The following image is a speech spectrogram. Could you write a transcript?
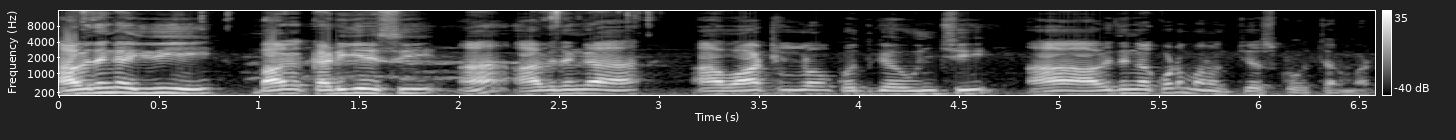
ఆ విధంగా ఇది బాగా కడిగేసి ఆ విధంగా ఆ వాటర్లో కొద్దిగా ఉంచి ఆ విధంగా కూడా మనం చేసుకోవచ్చు అనమాట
